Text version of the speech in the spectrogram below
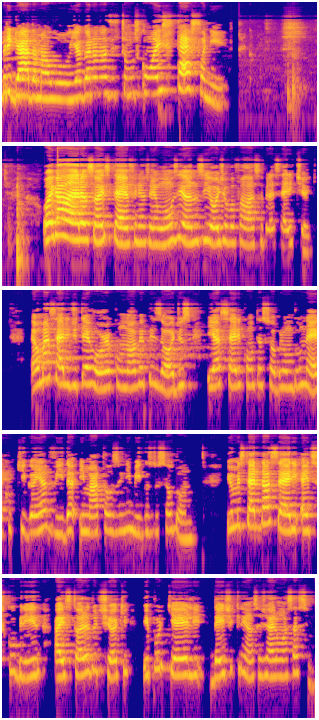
Obrigada, Malu. E agora nós estamos com a Stephanie. Oi, galera, eu sou a Stephanie, eu tenho 11 anos e hoje eu vou falar sobre a série Chuck. É uma série de terror com nove episódios e a série conta sobre um boneco que ganha vida e mata os inimigos do seu dono. E o mistério da série é descobrir a história do Chuck e por que ele, desde criança, já era um assassino.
